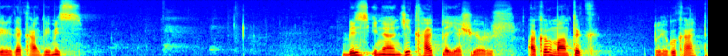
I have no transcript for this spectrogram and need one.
biri de kalbimiz. Biz inancı kalple yaşıyoruz. Akıl, mantık, duygu, kalp.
